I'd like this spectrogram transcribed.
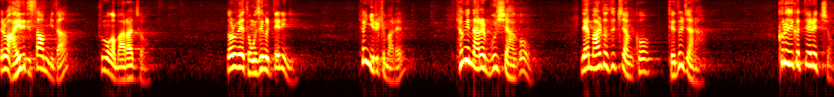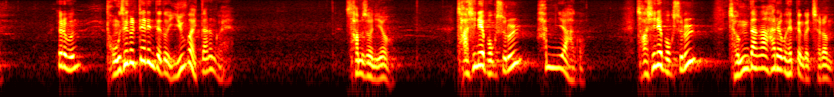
여러분, 아이들이 싸웁니다. 부모가 말하죠. 너는 왜 동생을 때리니? 형이 이렇게 말해요. 형이 나를 무시하고 내 말도 듣지 않고 대들잖아. 그러니까 때렸죠. 여러분, 동생을 때린데도 이유가 있다는 거예요. 삼손이요. 자신의 복수를 합리화하고 자신의 복수를 정당화하려고 했던 것처럼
